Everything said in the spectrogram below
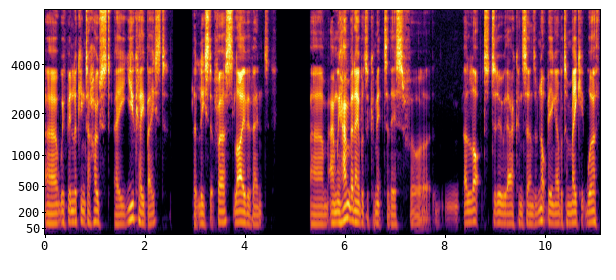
Uh, we've been looking to host a UK based, at least at first, live event. Um, and we haven't been able to commit to this for a lot to do with our concerns of not being able to make it worth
